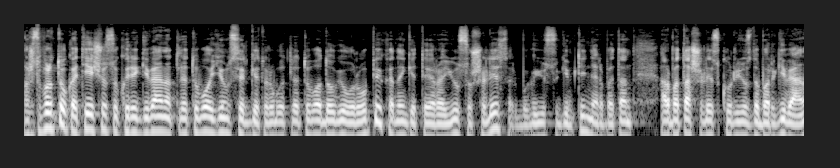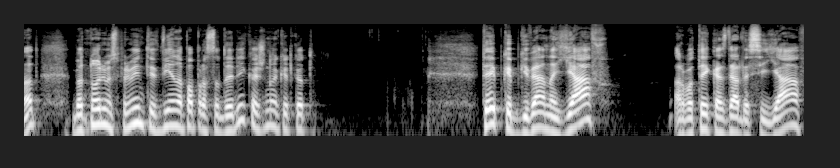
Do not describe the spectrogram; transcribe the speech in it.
Aš suprantu, kad tie iš jūsų, kurie gyvenat Lietuvoje, jums irgi turbūt Lietuva daugiau rūpi, kadangi tai yra jūsų šalis, arba jūsų gimtinė, arba, ten, arba ta šalis, kur jūs dabar gyvenat. Bet noriu jums priminti vieną paprastą dalyką, žinokit, kad taip kaip gyvena JAV, arba tai, kas dedasi JAV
